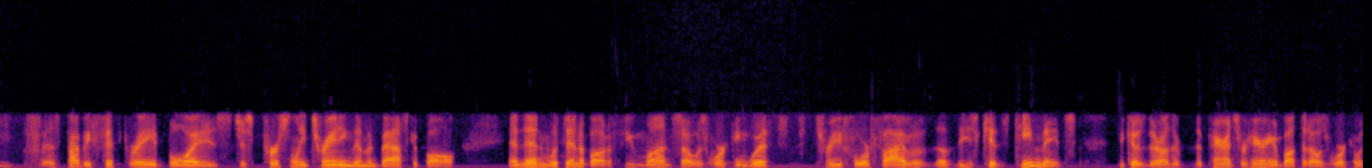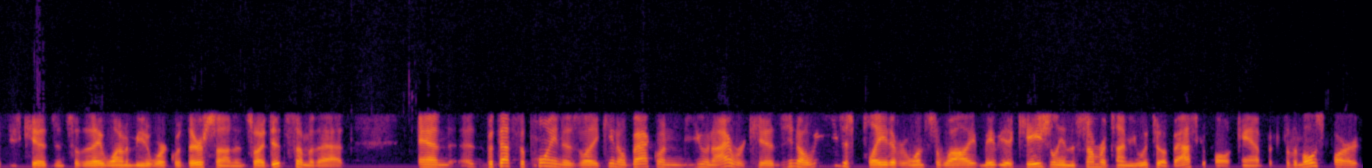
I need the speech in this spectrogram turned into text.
f- probably fifth grade boys, just personally training them in basketball. And then within about a few months, I was working with three, four, five of, of these kids' teammates because their other the parents were hearing about that I was working with these kids, and so they wanted me to work with their son, and so I did some of that. And uh, but that's the point is like you know back when you and I were kids, you know you just played every once in a while, maybe occasionally in the summertime you went to a basketball camp, but for the most part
